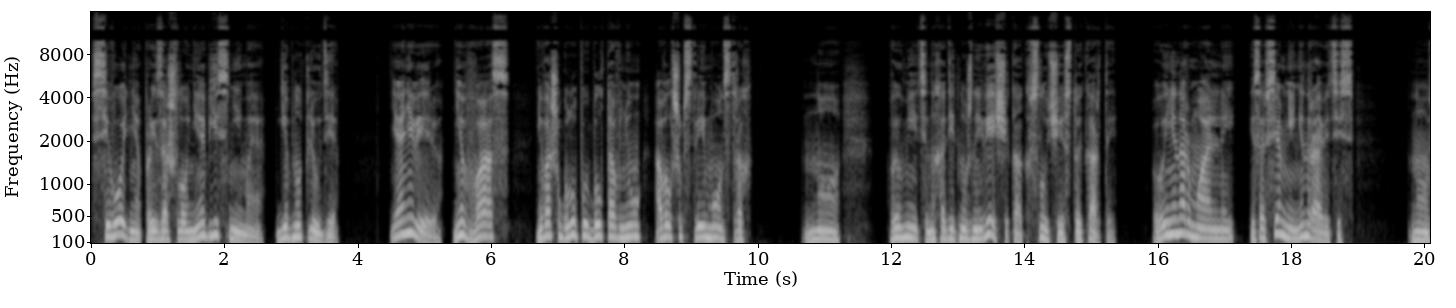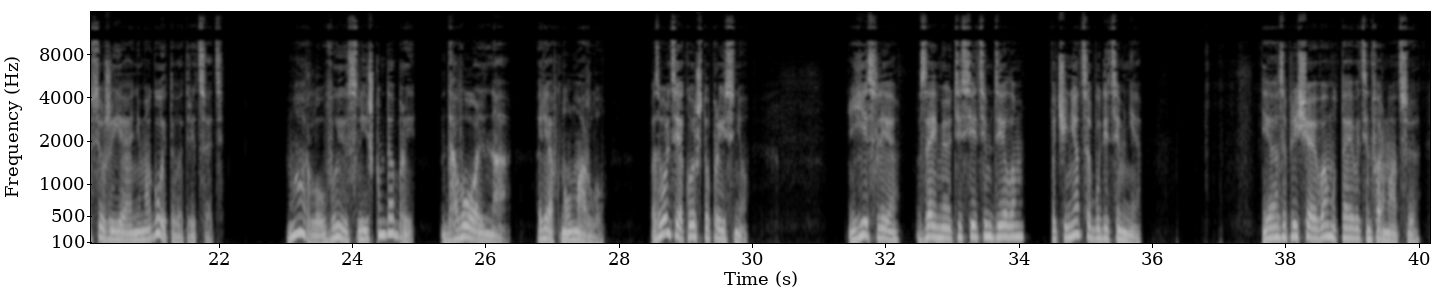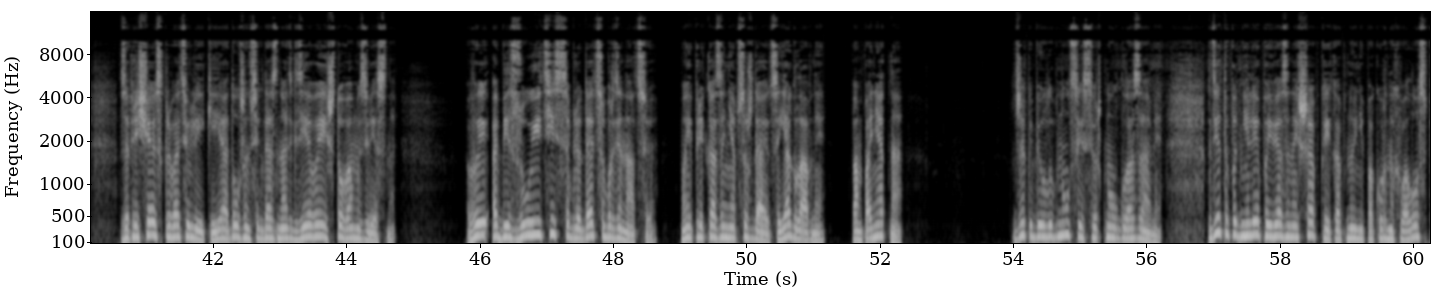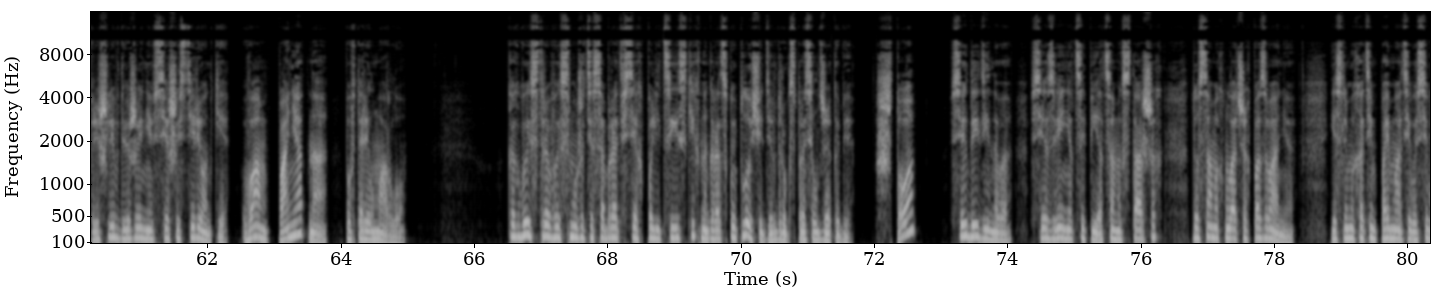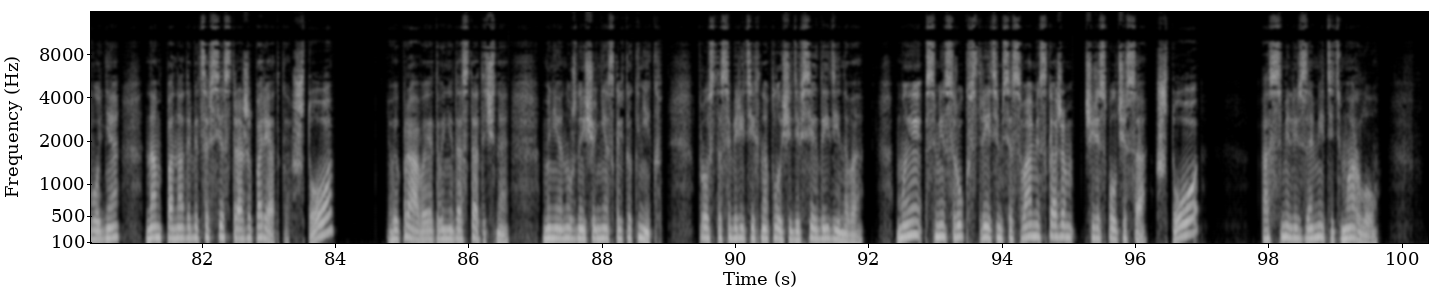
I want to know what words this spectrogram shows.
Сегодня произошло необъяснимое. Гибнут люди. «Я не верю ни в вас, ни в вашу глупую болтовню о волшебстве и монстрах. Но вы умеете находить нужные вещи, как в случае с той картой. Вы ненормальный и совсем мне не нравитесь. Но все же я не могу этого отрицать». «Марло, вы слишком добры». «Довольно!» — рявкнул Марло. «Позвольте я кое-что проясню. Если займетесь этим делом, подчиняться будете мне. Я запрещаю вам утаивать информацию. Запрещаю скрывать улики. Я должен всегда знать, где вы и что вам известно. Вы обязуетесь соблюдать субординацию. Мои приказы не обсуждаются. Я главный. Вам понятно?» Джекоби улыбнулся и сверкнул глазами. Где-то под нелепой вязаной шапкой и копной непокорных волос пришли в движение все шестеренки. «Вам понятно?» — повторил Марлу. «Как быстро вы сможете собрать всех полицейских на городской площади?» — вдруг спросил Джекоби. «Что?» «Всех до единого, все звенья цепи, от самых старших до самых младших по званию. Если мы хотим поймать его сегодня, нам понадобятся все стражи порядка». «Что?» «Вы правы, этого недостаточно. Мне нужно еще несколько книг. Просто соберите их на площади, всех до единого. Мы с мисс Рук встретимся с вами, скажем, через полчаса». «Что?» «Осмелюсь заметить Марлоу.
